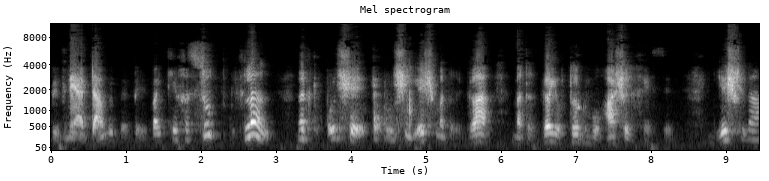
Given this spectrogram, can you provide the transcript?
בבני אדם ובהתייחסות בכלל. ככל, ש, ככל שיש מדרגה, מדרגה יותר גבוהה של חסד, יש לה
